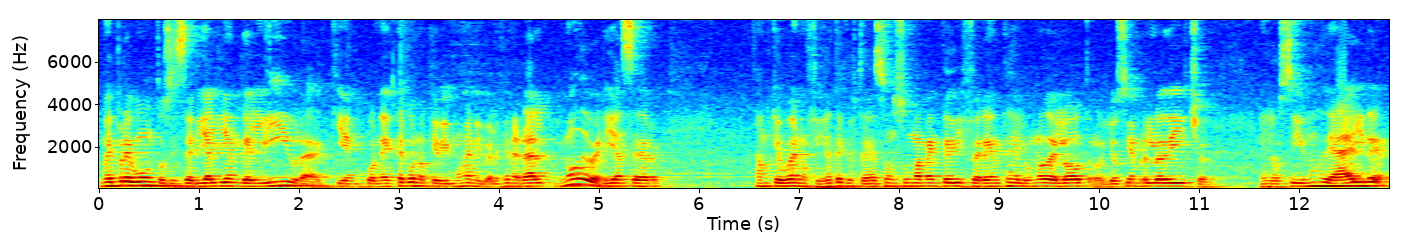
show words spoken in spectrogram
Me pregunto si sería alguien de Libra quien conecta con lo que vimos a nivel general. No debería ser aunque bueno, fíjate que ustedes son sumamente diferentes el uno del otro. Yo siempre lo he dicho, en los signos de aire,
